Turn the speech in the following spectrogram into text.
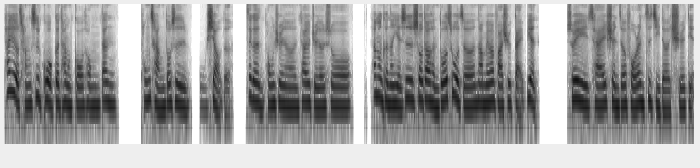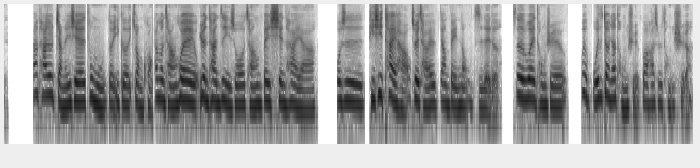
他也有尝试过跟他们沟通，但通常都是无效的。这个同学呢，他就觉得说，他们可能也是受到很多挫折，那没办法去改变。所以才选择否认自己的缺点。那他就讲了一些父母的一个状况，他们常会怨叹自己说常被陷害啊，或是脾气太好，所以才会这样被弄之类的。这位同学，我我一直叫人家同学，不知道他是不是同学啊。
